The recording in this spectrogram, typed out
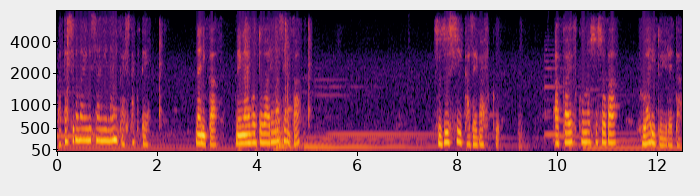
私がまゆみさんに何かしたくて何か願い事はありませんか？涼しい風が吹く。赤い服の裾がふわりと揺れた。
